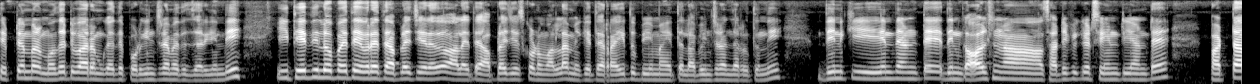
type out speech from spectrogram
సెప్టెంబర్ మొదటి వారంకి అయితే పొడిగించడం అయితే జరిగింది. ఈ తేదీలోపు అయితే ఎవరైతే అప్లై చేయలేదో వాళ్ళైతే అప్లై చేసుకోవడం వల్ల మీకైతే రైతు బీమా అయితే లభించడం జరుగుతుంది. దీనికి ఏంటంటే దీనికి కావాల్సిన సర్టిఫికేట్స్ ఏంటి అంటే పట్టా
